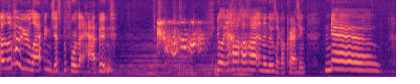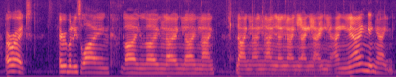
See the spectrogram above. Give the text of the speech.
I love how you're laughing just before that happened. You're like ha ha ha, and then there's like a crashing. No. All right. Everybody's lying, lying, lying, lying, lying, lying, lying, lying, lying, lying, lying, lying, lying, lying, lying, lying.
